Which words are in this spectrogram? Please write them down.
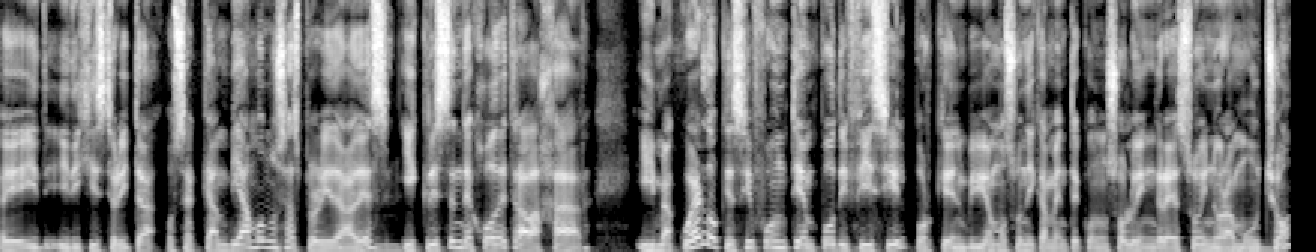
eh, y, dijiste ahorita, o sea, cambiamos nuestras prioridades y Kristen dejó de trabajar y me acuerdo que sí fue un tiempo difícil porque vivíamos únicamente con un solo ingreso y no era mucho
